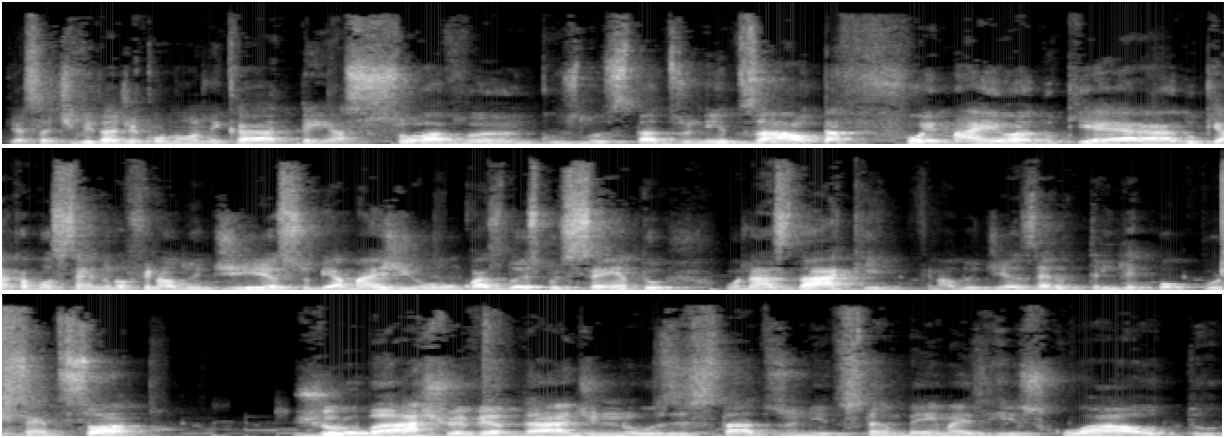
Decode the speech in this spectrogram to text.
que essa atividade econômica tenha solavancos. Nos Estados Unidos, a alta foi maior do que era, do que acabou sendo no final do dia, subia mais de 1, quase 2%. O Nasdaq, final do dia, 0,30 e pouco por cento só. Juro baixo, é verdade, nos Estados Unidos também, mas risco alto.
